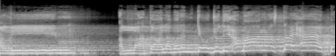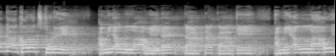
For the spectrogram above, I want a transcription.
عليم আল্লাহ তাআলা বলেন কেউ যদি আমার রাস্তায় এক টাকা খরচ করে আমি আল্লাহ ওই একটা টাকাকে আমি আল্লাহ ওই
